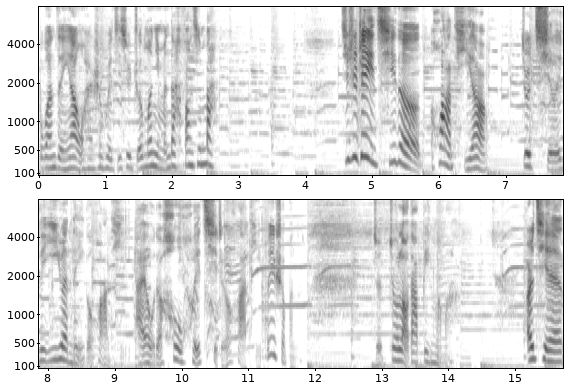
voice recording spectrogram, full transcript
不管怎样，我还是会继续折磨你们的，放心吧。其实这一期的话题啊。就是起了一个医院的一个话题，哎呦，我就后悔起这个话题，为什么呢？就就老大病了嘛，而且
